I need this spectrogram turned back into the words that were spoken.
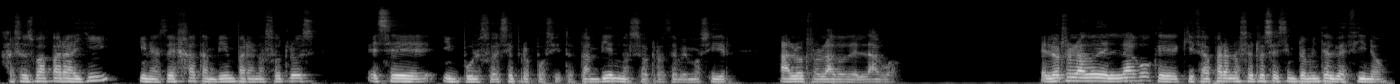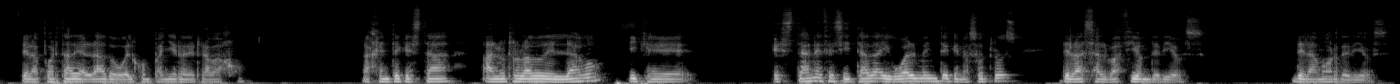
Jesús va para allí y nos deja también para nosotros ese impulso, ese propósito. También nosotros debemos ir al otro lado del lago. El otro lado del lago que quizá para nosotros es simplemente el vecino de la puerta de al lado o el compañero de trabajo. La gente que está al otro lado del lago y que está necesitada igualmente que nosotros de la salvación de Dios, del amor de Dios.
